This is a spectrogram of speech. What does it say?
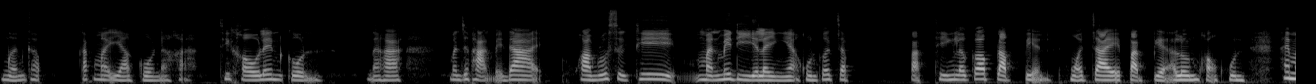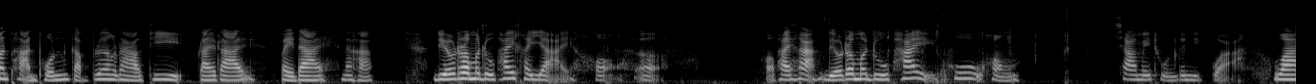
เหมือนกับตักมายากลนะคะ ที่เขาเล่นกลนะคะ มันจะผ่านไปได้ ความรู้สึกที่มันไม่ดีอะไรอย่างเงี้ยคุณก็จะปัดทิ้งแล้วก็ปรับเปลี่ยนหัวใจปรับเปลี่ยนอารมณ์ของคุณ ให้มันผ่านพ้นกับเรื่องราวที่ร้ายๆไปได้นะคะ เดี๋ยวเรามาดูไพ่ขยายของเออขออภัยค่ะ เดี๋ยวเรามาดูไพ่คู่ของชาวเมถุนกันดีกว่า ว่า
